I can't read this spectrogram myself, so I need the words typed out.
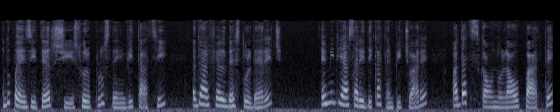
După ezitări și surplus de invitații, de altfel destul de reci, Emilia s-a ridicat în picioare, a dat scaunul la o parte,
